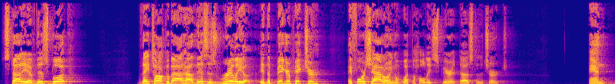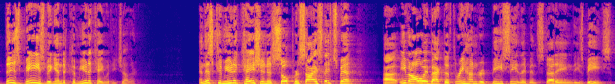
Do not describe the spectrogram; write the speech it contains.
study of this book, they talk about how this is really, in the bigger picture, a foreshadowing of what the Holy Spirit does to the church. And these bees begin to communicate with each other. And this communication is so precise. They've spent uh, even all the way back to 300 BC, they've been studying these bees.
